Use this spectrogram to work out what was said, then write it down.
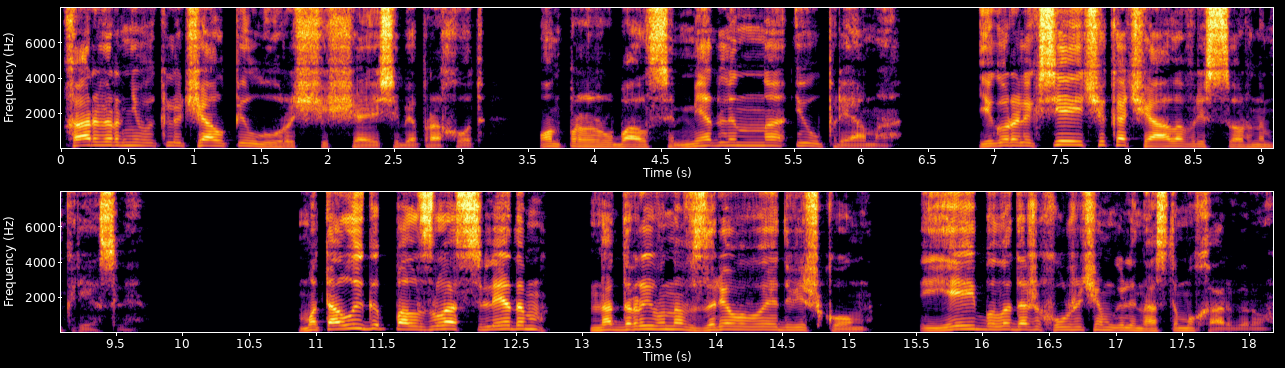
Харвер не выключал пилу, расчищая себе проход. Он прорубался медленно и упрямо. Егор Алексеевича качало в рессорном кресле. Мотолыга ползла следом, надрывно взрёвывая движком, ей было даже хуже, чем голенастому Харверу.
